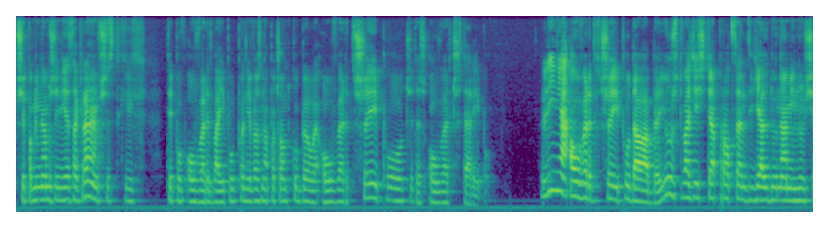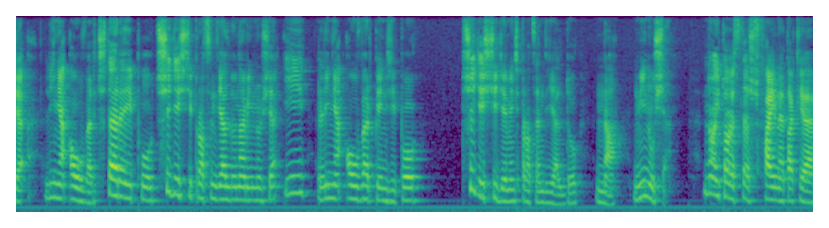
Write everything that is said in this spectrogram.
przypominam, że nie zagrałem wszystkich typów over 2,5, ponieważ na początku były over 3,5 czy też over 4,5. Linia over 3,5 dałaby już 20% yieldu na minusie, linia over 4,5 30% yieldu na minusie i linia over 5,5 39% yieldu na minusie. No i to jest też fajne takie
